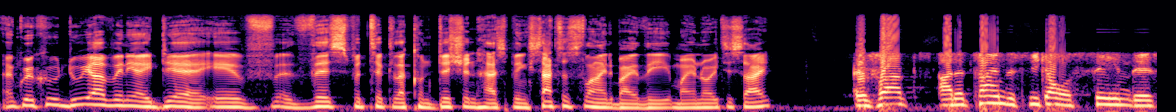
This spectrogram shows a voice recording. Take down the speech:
And Kweku, do you have any idea if this particular condition has been satisfied by the minority side? In fact, at the time the speaker was saying this,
